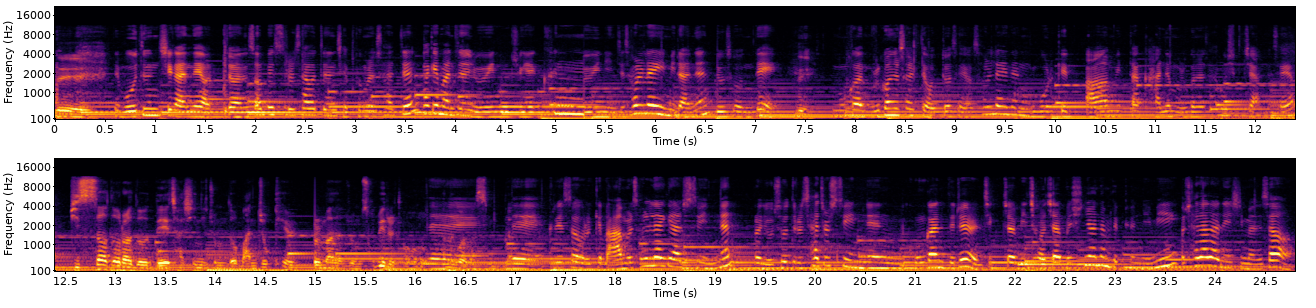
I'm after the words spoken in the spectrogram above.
네. 뭐든지 간에 어떤 서비스를 사든 제품을 사든 사게 만드는 요인 중에 큰 요인이 이제 설레임이라는 요소인데 네. 뭔가 물건을 살 때 어떠세요? 설레는 뭐 이렇게 마음이 딱 가는 물건을 사고 싶지 않으세요? 비싸더라도 내 자신이 좀 더 만족해 볼 만한 좀 소비를 더 하는 것 같습니다. 네, 그래서 그렇게 마음을 설레게 할 수 있는 그런 요소들을 찾을 수 있는 공간들을 직접 이 저자분 신현남 대표님이 찾아다니시면서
